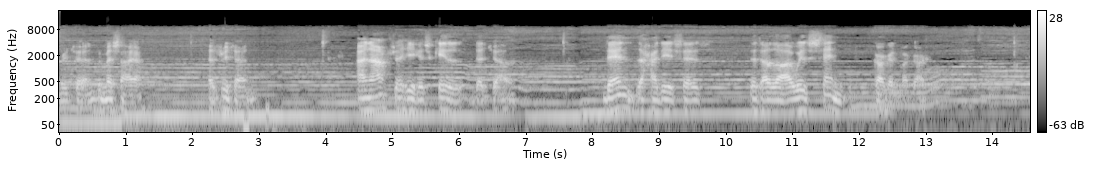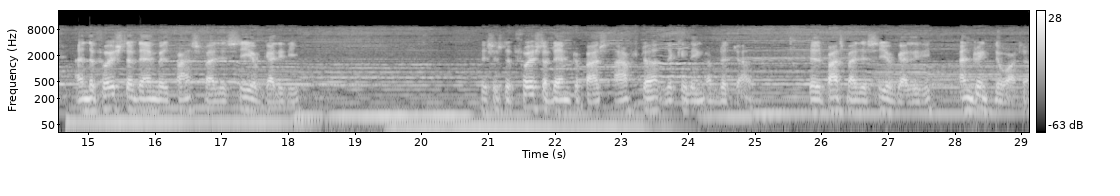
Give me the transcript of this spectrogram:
returned, the Messiah has returned, and after he has killed Dajjal, then the Hadith says that Allah will send Gog and Magog. And the first of them will pass by the Sea of Galilee. This is the first of them to pass after the killing of Dajjal. They'll pass by the Sea of Galilee and drink the water.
